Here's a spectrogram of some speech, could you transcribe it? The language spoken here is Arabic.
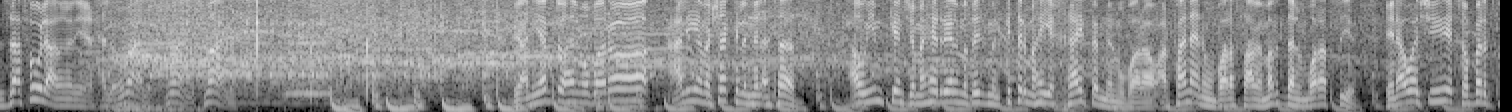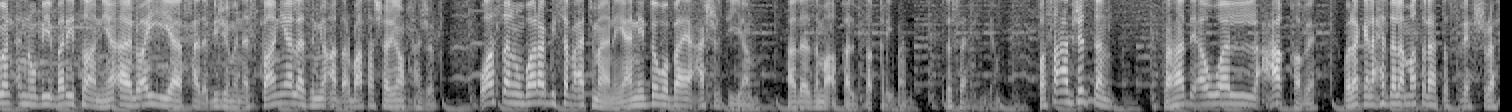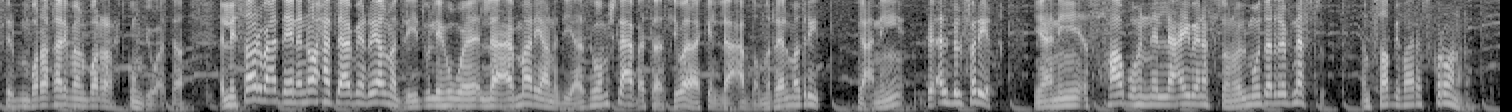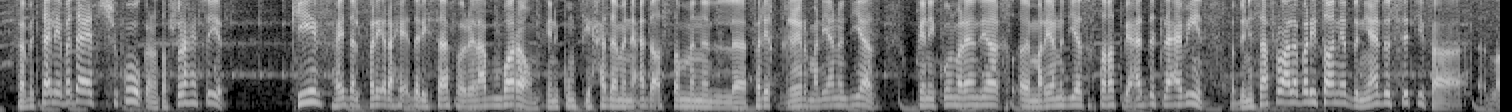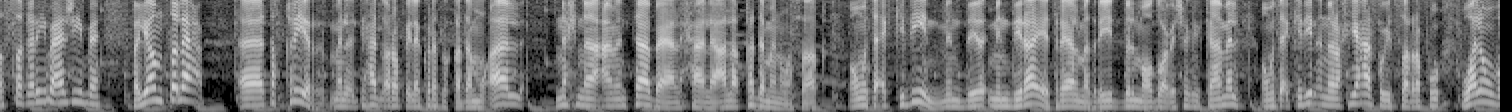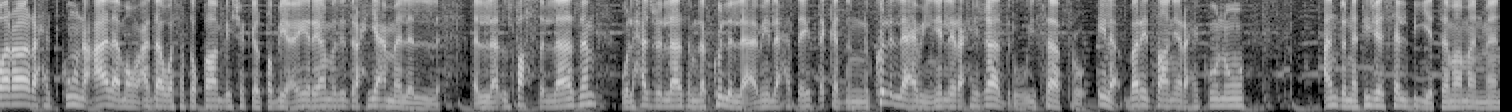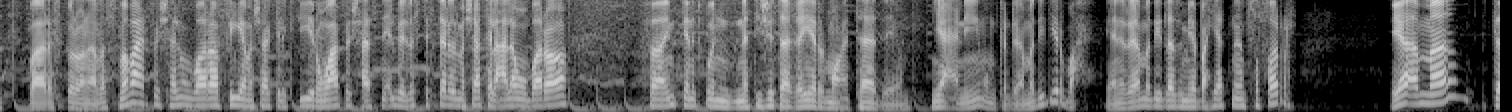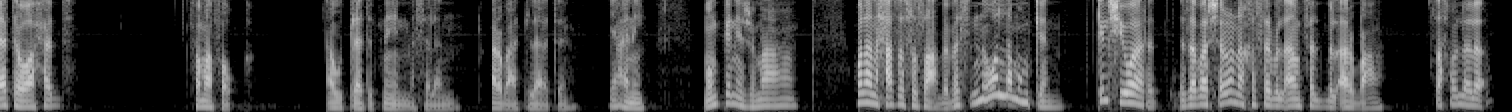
زقفوا على الأغنية الحلوة معلش معلش معلش. يعني يبدو هالمباراة عليها مشاكل من الأساس أو يمكن جماهير ريال مدريد من كتر ما هي خايفة من المباراة وعرفانه انه المباراة صعبة ما بدها المباراة تصير. يعني أول شيء خبرتكم إنه ببريطانيا قالوا اي حدا بيجي من إسبانيا لازم يقعد 14 يوم حجر. واصلا المباراة ب 7 8 يعني دوبه باقي 10 أيام. هذا إذا ما أقل تقريبا 9 أيام. فصعب جدا. فهذه أول عقبة. ولكن لحد هلا ما طلع تصريح شو رح يصير بالمباراة. غالبا المباراة رح تكون بوقتها. اللي صار بعدين إنه احد لاعبين ريال مدريد واللي هو اللاعب ماريانو دياز هو مش لاعب أساسي ولكن لاعب ضمن ريال مدريد. يعني بقلب الفريق. يعني أصحابه هن اللعيبة نفسهم والمدرب نفسه. انصاب بفيروس كورونا. فبالتالي بدأت الشكوك إنه طب شو رح يصير؟ كيف هيدا الفريق رح يقدر يسافر ويلعب مباراة؟ ممكن يكون في حدا من عدا أصلا من الفريق غير ماريانو دياز. ممكن يكون ماريانو دياز ماريانو دياز اختلط بعدة لاعبين. فبدهم يسافروا على بريطانيا بدهم يعدوا السيتي فالقصة غريبة عجيبة. فاليوم طلع تقرير من الاتحاد الأوروبي لكرة القدم وقال نحن عم نتابع الحالة على قدم وساق ومتأكدين من من دراية ريال مدريد بالموضوع بشكل كامل ومتأكدين إنه رح يعرفوا يتصرفوا والمباراة رح تكون على موعدها وستقام بشكل طبيعي. ريال مدريد رح يعمل الفحص اللازم والحجر اللازم لكل اللاعبين لحتى يتأكد انه كل اللاعبين يلي رح يغادروا ويسافروا إلى بريطانيا رح يكونوا عنده نتيجة سلبية تماما من فيروس كورونا. بس ما بعرف إيش هالمباراة فيها مشاكل كثير وما بعرف إيش حاسني قلبي بس تكتر المشاكل على مباراة فيمكن تكون نتيجتها غير معتادة. يعني ممكن ريال مدريد يربح. يعني ريال مدريد لازم يربح. يا 2-0 يا أما 3-1 فما فوق. أو 3-2 مثلا 4-3 يعني ممكن يا جماعة والله أنا حاسسها صعبة بس إنه والله ممكن. كل شيء وارد. إذا برشلونة خسر بالأنفيلد بالأربعة صح ولا لا؟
